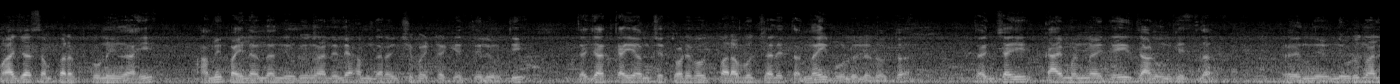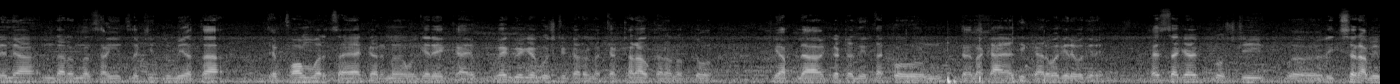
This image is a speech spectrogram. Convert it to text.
माझ्या संपर्कात कोणी नाही. आम्ही पहिल्यांदा निवडून आलेल्या आमदारांची बैठक घेतलेली होती. त्याच्यात काही आमचे थोडे बहुत पराभूत झाले त्यांनाही बोलवलेलं होतं. त्यांच्याही काय म्हणणं आहे तेही जाणून घेतलं. नि निवडून आलेल्या आमदारांना सांगितलं की तुम्ही आता ते फॉर्मवर सह्या करणं वगैरे काय वेगवेगळ्या गोष्टी कराव्या लागतात ठराव करावा लागतो की आपला गटनेता कोण त्यांना काय अधिकार वगैरे वगैरे. ह्या सगळ्या गोष्टी रितसर आम्ही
